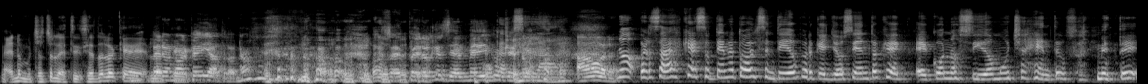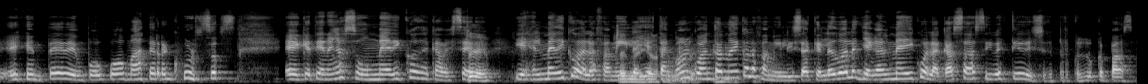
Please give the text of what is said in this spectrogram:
Bueno, muchachos, le estoy diciendo lo que... lo Pero no que- el pediatra, ¿no? o sea, espero que sea el médico que no. Ahora, No, pero sabes que eso tiene todo el sentido porque yo siento que he conocido mucha gente, usualmente gente de un poco más de recursos, eh, que tienen a su médico de cabecera. Sí. Y es el médico de la familia. Y están con el cuento del médico de la familia. Y si a qué le duele, llega el médico a la casa así vestido y dice, ¿pero qué es lo que pasa?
